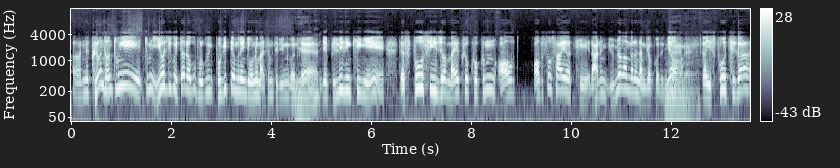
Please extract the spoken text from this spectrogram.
아, 근데 그런 전통이 좀 이어지고 있다라고 보기, 보기 때문에 이제 오늘 말씀드리는 건데, 예. 이제 빌리진 킹이 sports is microcosm of a society라는 유명한 말을 남겼거든요. 네네. 그러니까 이 스포츠가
